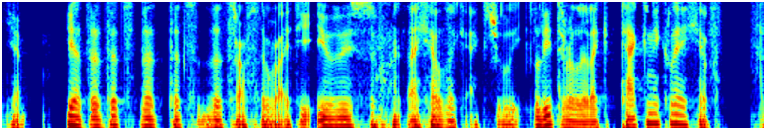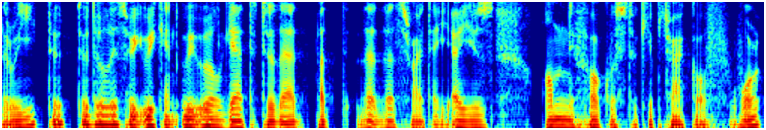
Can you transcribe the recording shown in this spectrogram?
Yep. Yeah, that, that's that that's that's roughly right. I have like actually literally like technically I have three to to do lists. We, we can we will get to that, but that, that's right. I, I use OmniFocus to keep track of work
